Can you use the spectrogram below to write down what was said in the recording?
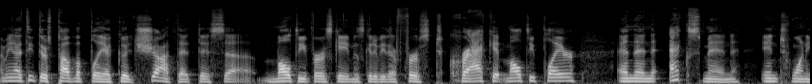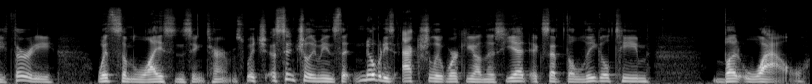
I mean, I think there's probably a good shot that this uh, multiverse game is going to be their first crack at multiplayer, and then X Men in 2030 with some licensing terms, which essentially means that nobody's actually working on this yet except the legal team. But wow.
